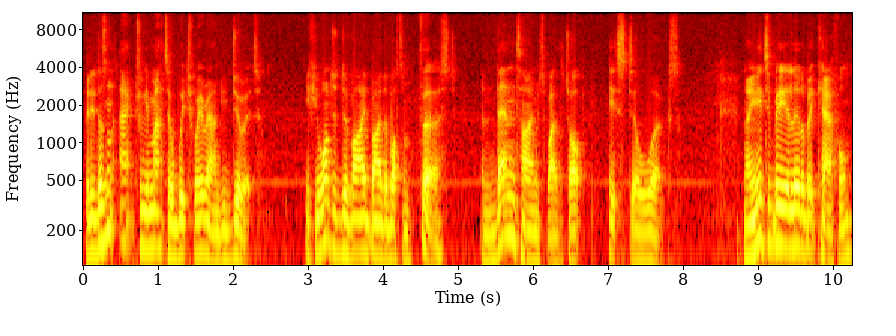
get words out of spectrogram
but it doesn't actually matter which way around you do it. If you want to divide by the bottom first and then times by the top, it still works. Now you need to be a little bit careful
